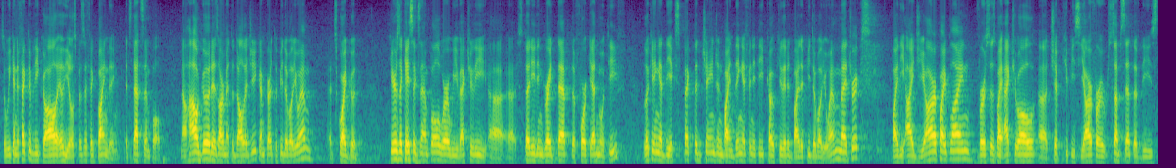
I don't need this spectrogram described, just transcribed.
So we can effectively call allele-specific binding. It's that simple. Now, how good is our methodology compared to PWM? It's quite good. Here's a case example where we've actually uh, uh, studied in great depth the forked motif, looking at the expected change in binding affinity calculated by the PWM matrix by the IGR pipeline versus by actual uh, chip qPCR for a subset of these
